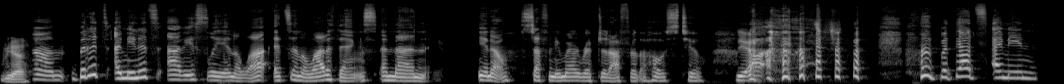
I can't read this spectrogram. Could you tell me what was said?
Yeah. Um, but it's, I mean, it's obviously in a lot, it's in a lot of things. And then, you know, Stephenie Meyer ripped it off for the host too. yeah. Uh, but that's, I mean,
